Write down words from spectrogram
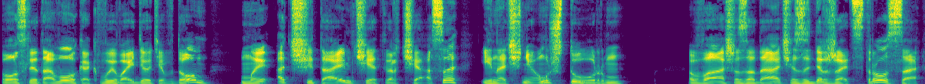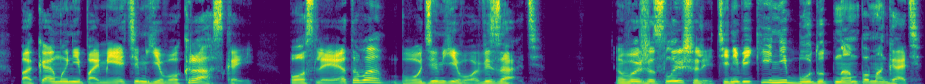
После того, как вы войдете в дом, мы отсчитаем четверть часа и начнем штурм». Ваша задача задержать Стросса, пока мы не пометим его краской. После этого будем его вязать. Вы же слышали, теневики не будут нам помогать.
